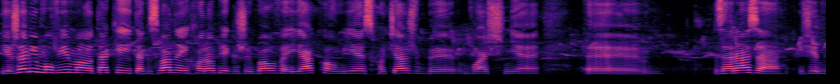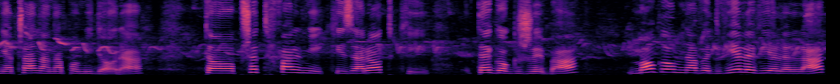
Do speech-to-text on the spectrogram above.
Jeżeli mówimy o takiej tak zwanej chorobie grzybowej, jaką jest chociażby właśnie e, zaraza ziemniaczana na pomidorach, to przetrwalniki, zarodki tego grzyba mogą nawet wiele, wiele lat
